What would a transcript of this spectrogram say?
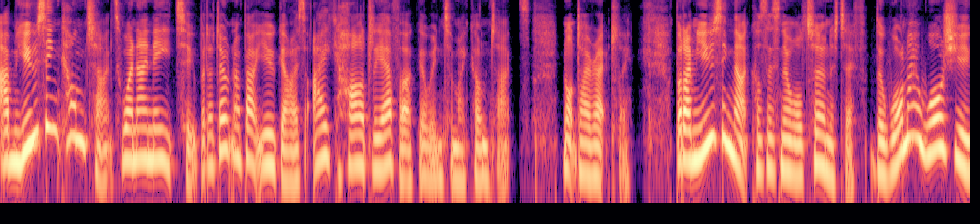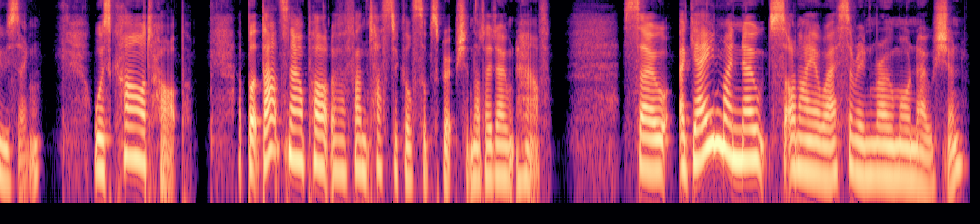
I'm using contacts when I need to, but I don't know about you guys. I hardly ever go into my contacts, not directly. But I'm using that because there's no alternative. The one I was using was CardHop, but that's now part of a fantastical subscription that I don't have. So again, my notes on iOS are in Roam or Notion.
